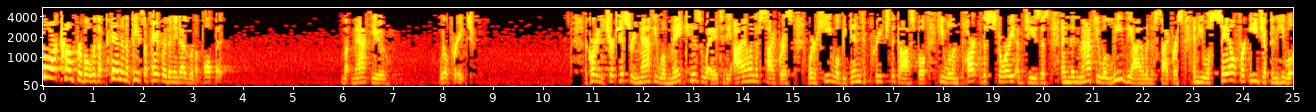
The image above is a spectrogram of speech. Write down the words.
more comfortable with a pen and a piece of paper than he does with a pulpit. But Matthew will preach. According to church history, Matthew will make his way to the island of Cyprus where he will begin to preach the gospel. He will impart the story of Jesus, and then Matthew will leave the island of Cyprus and he will sail for Egypt and he will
